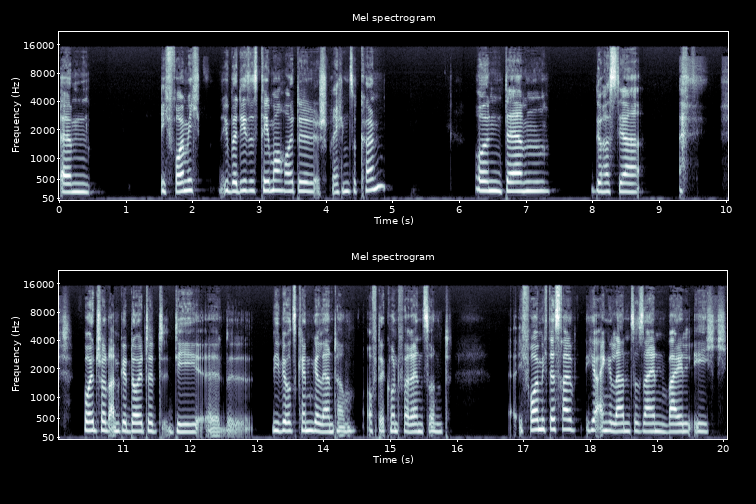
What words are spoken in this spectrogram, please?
Ähm, ich freue mich, über dieses Thema heute sprechen zu können. Und ähm, du hast ja vorhin schon angedeutet, die, äh, wie wir uns kennengelernt haben auf der Konferenz. Und ich freue mich deshalb, hier eingeladen zu sein, weil ich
